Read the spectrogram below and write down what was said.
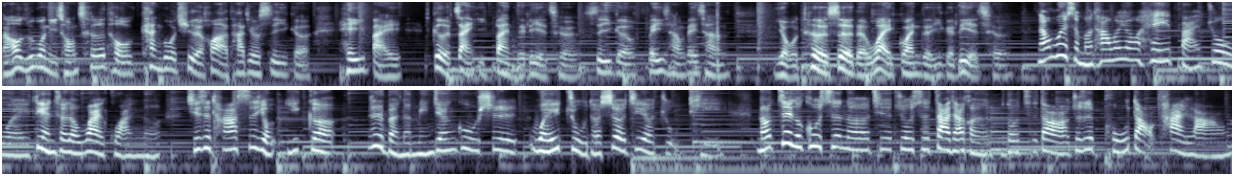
然后如果你从车头看过去的话，它就是一个黑白。各占一半的列车是一个非常非常有特色的外观的一个列车。那为什么它会用黑白作为电车的外观呢？其实它是有一个日本的民间故事为主的设计的主题。然后这个故事呢，其实就是大家可能都知道啊，就是浦岛太郎。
